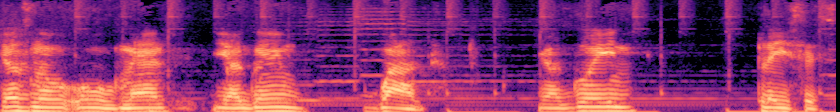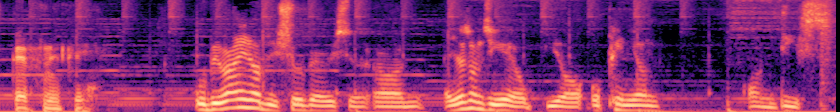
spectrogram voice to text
just know, oh man, you are going wild. You are going places, definitely. We'll be running up the show very soon. Um, I just want to hear your, your opinion on this.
